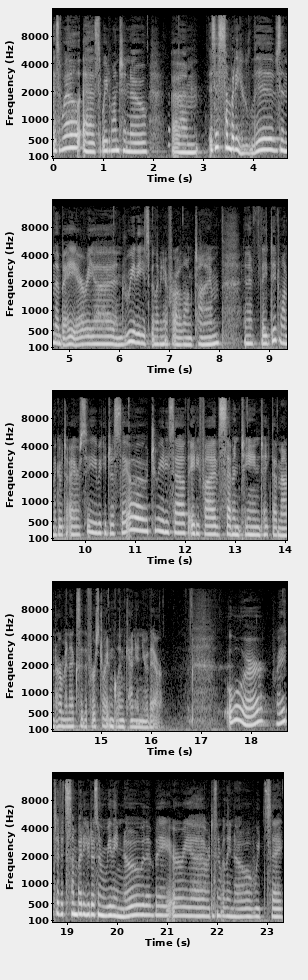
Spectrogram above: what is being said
As well as we'd want to know, um, is this somebody who lives in the Bay Area and really has been living here for a long time? And if they did want to go to IRC, we could just say, oh, 280 South, 85, 17, take that Mount Hermon exit, the first right in Glen Canyon, you're there. Or right? If it's somebody who doesn't really know the Bay Area or doesn't really know, we'd say,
